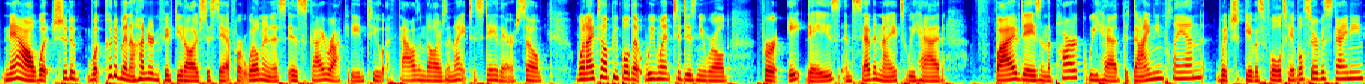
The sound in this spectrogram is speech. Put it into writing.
now what should have what could have been $150 to stay at Fort Wilderness is skyrocketing to $1,000 a night to stay there. So when I tell people that we went to Disney World for 8 days and 7 nights, we had five days in the park. We had the dining plan, which gave us full table service dining,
